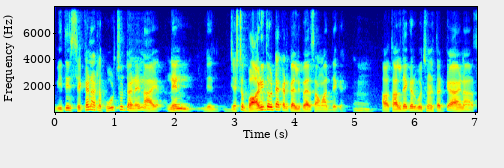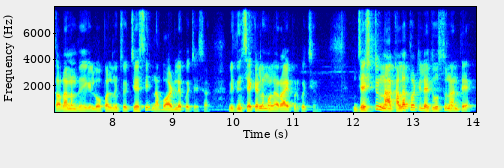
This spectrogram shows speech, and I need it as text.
విత్ ఇన్ సెకండ్ అట్లా కూర్చుంటానే నా నేను జస్ట్ బాడీతోటి అక్కడికి వెళ్ళిపోయా సమాధి దగ్గర. ఆ తల దగ్గర కూర్చునేసరికి ఆయన సదానంద లోపల నుంచి వచ్చేసి నా బాడీలోకి వచ్చేసాడు. విత్ ఇన్ సెకండ్లో మళ్ళీ రాయపూర్కి వచ్చాను జస్ట్ నా కళ్ళతోటి ఇలా చూస్తున్నా అంతే.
